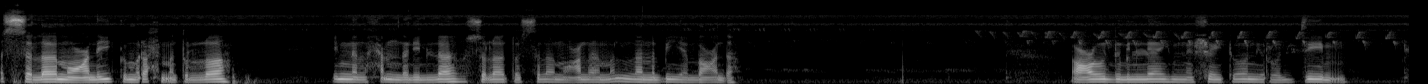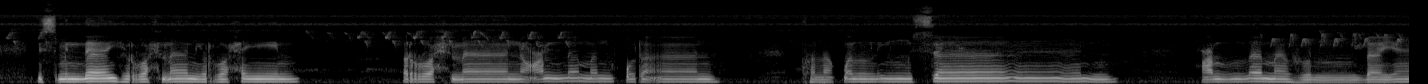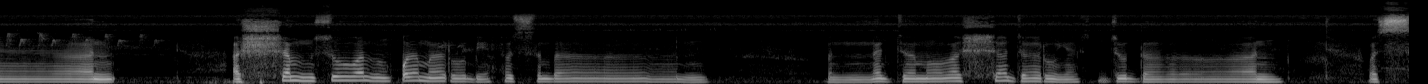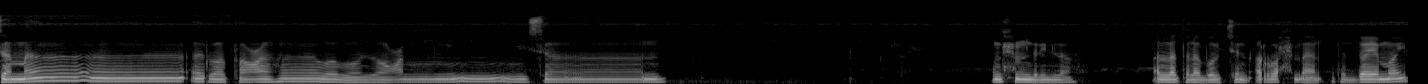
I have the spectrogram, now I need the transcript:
السلام عليكم ورحمة الله. إن الحمد لله والصلاة والسلام على من لا نبي بعده. أعوذ بالله من الشيطان الرجيم. بسم الله الرحمن الرحيم. الرحمن علم القرآن. خلق الإنسان. علمه البيان. الشمس والقمر بحسبان والنجم والشجر يسجدان والسماء رفعها ووضع الميزان আলহামদুলিল্লাহ আল্লাহ তালা বলছেন আর রহমান অর্থাৎ দয়াময়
